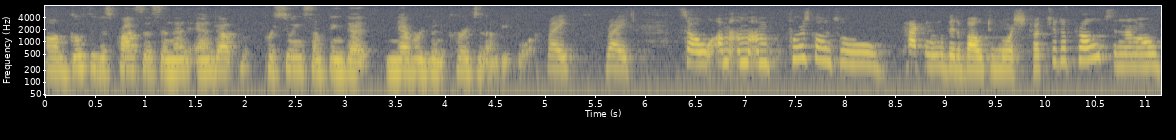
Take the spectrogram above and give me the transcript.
um, go through this process and then end up pursuing something that never even occurred to them before? Right, right. So I'm, I'm, I'm first going to talk a little bit about a more structured approach, and then I'll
